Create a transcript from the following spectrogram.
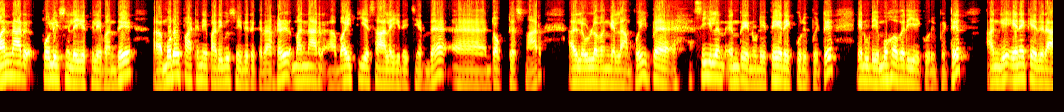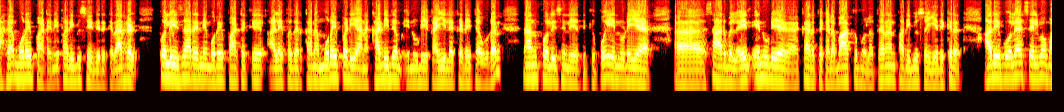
மன்னார் போலீஸ் நிலையத்திலே வந்து முறைப்பாட்டினை பதிவு செய்திருக்கிறார்கள். மன்னார் வைத்திய வைத்தியசாலையினைச் சேர்ந்த டாக்டர்ஸ்மார் அதில் உள்ளவங்க எல்லாம் போய் இப்ப சீலன் என்று என்னுடைய பெயரை குறிப்பிட்டு என்னுடைய முகவரியை குறிப்பிட்டு அங்கே எனக்கு எதிராக முறைப்பாட்டினை பதிவு செய்திருக்கிறார்கள். போலீசார் என்னை முறைப்பாட்டுக்கு அழைப்பதற்கான முறைப்படியான கடிதம் என்னுடைய கையில கிடைத்தவுடன் நான் போலீஸ் நிலையத்துக்கு போய் என்னுடைய சார்பில் என்னுடைய கருத்துக்களை வாக்குமூலத்தை நான் பதிவு செய்ய இருக்கிறேன் அதே போல செல்வம்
